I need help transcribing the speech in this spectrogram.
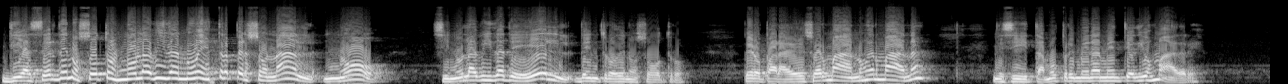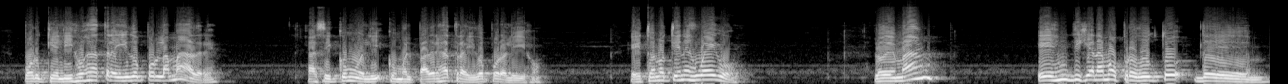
de hacer de nosotros no la vida nuestra personal, no, sino la vida de Él dentro de nosotros. Pero para eso, hermanos, hermanas, necesitamos primeramente a Dios Madre, porque el Hijo es atraído por la Madre, así como el, como el Padre es atraído por el Hijo. Esto no tiene juego. Lo demás es, dijéramos, producto de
